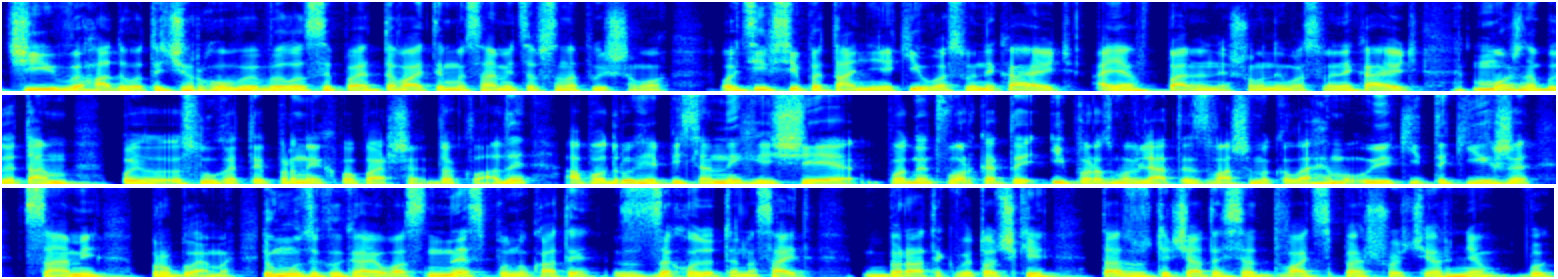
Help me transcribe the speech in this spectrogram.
чи вигадувати черговий велосипед. Давайте ми самі це все напишемо. Оці всі питання, які у вас виникають, а я впевнений, що вони у вас виникають. Можна буде там послухати про них, по-перше, доклади. А по-друге, після них іще понетворкати і порозмовляти з вашими колегами, у які такі ж самі проблеми. Тому закликаю вас не спонукати, заходити на сайт, брати квиточки та зустрічатися 21 червня в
